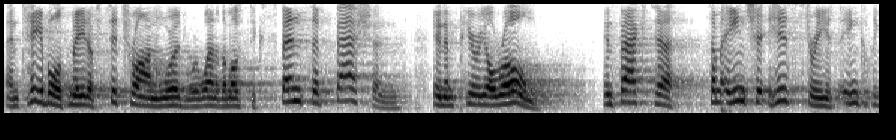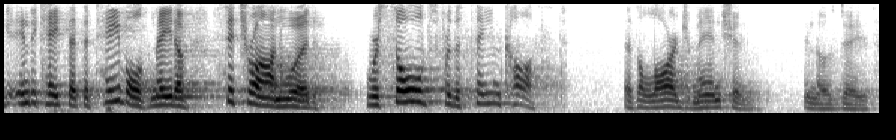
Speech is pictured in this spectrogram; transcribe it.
And tables made of citron wood were one of the most expensive fashions in imperial Rome. In fact, uh, some ancient histories indicate that the tables made of citron wood were sold for the same cost as a large mansion in those days.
